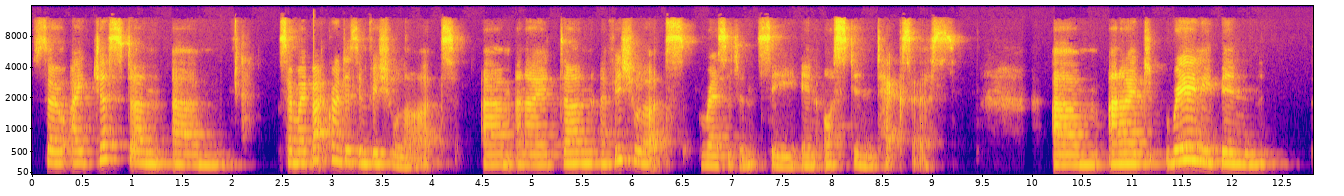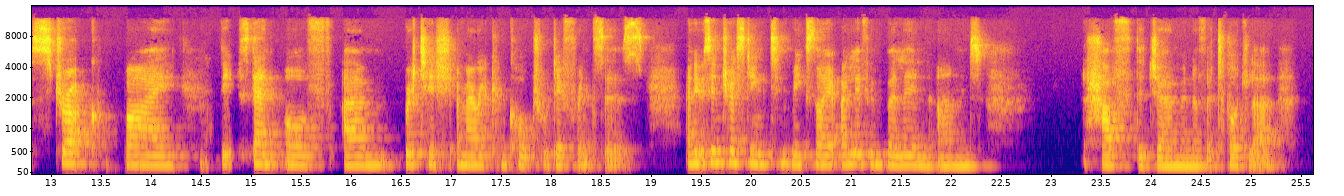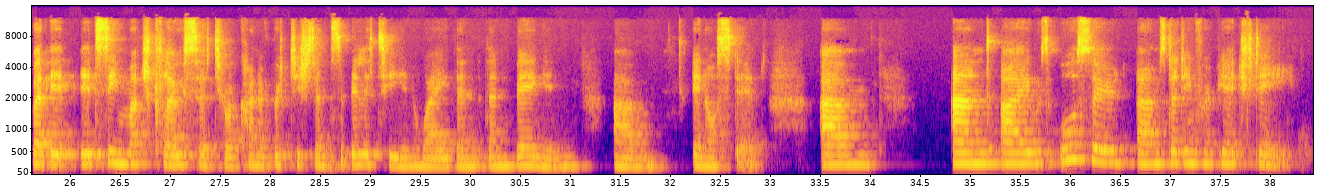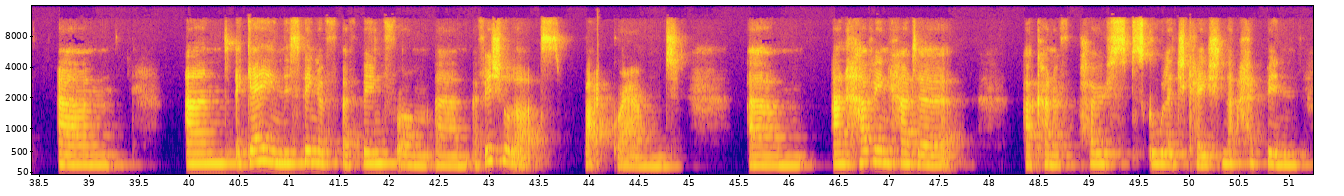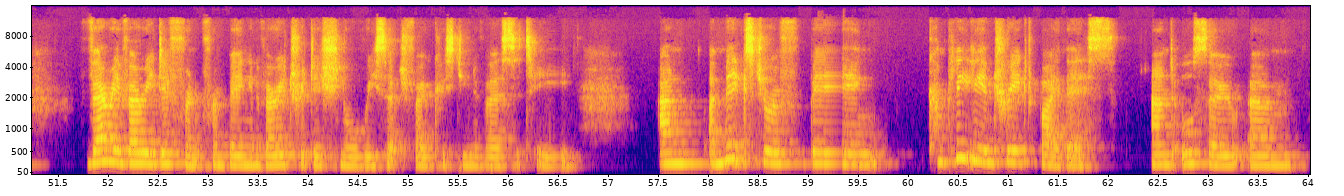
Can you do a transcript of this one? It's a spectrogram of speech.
so I just done. Um, so my background is in visual art, um, and I had done a visual arts residency in Austin, Texas. Um, and I'd really been struck by the extent of um, British American cultural differences. And it was interesting to me because I, I, live in Berlin and have the German of a toddler, but it, it seemed much closer to a kind of British sensibility in a way than, than being in, um, in Austin. Um, and I was also um, studying for a PhD. Um, and again, this thing of, of being from um, a visual arts background um, and having had a, a kind of post school education that had been very, very different from being in a very traditional research focused university. And a mixture of being completely intrigued by this and also um,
